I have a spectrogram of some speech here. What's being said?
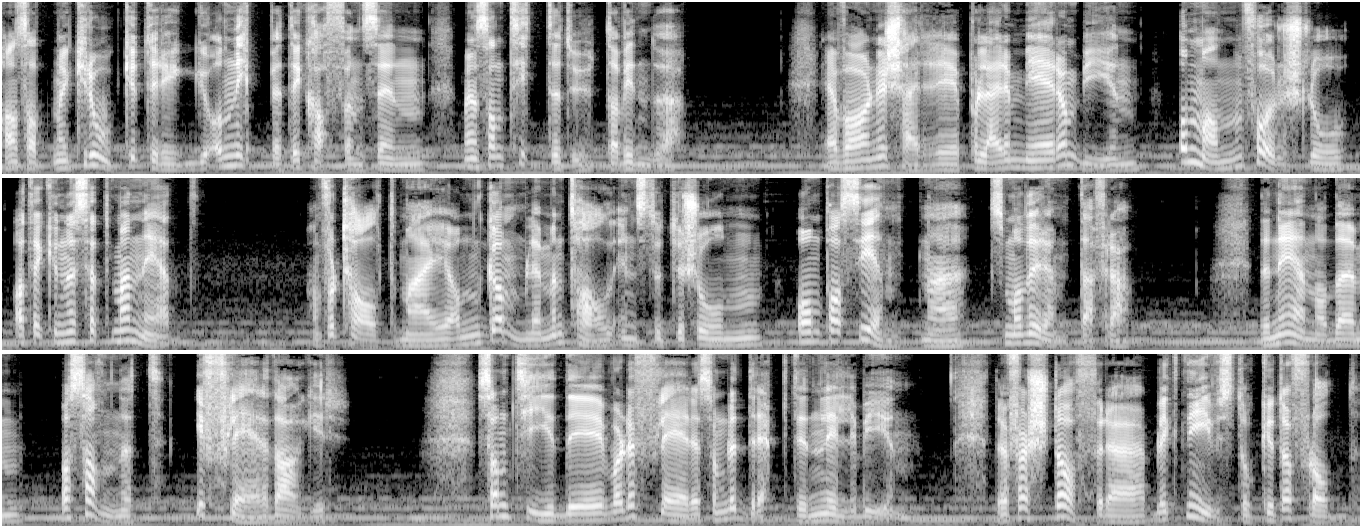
Han satt med kroket rygg og nippet i kaffen sin mens han tittet ut av vinduet. Jeg var nysgjerrig på å lære mer om byen, og mannen foreslo at jeg kunne sette meg ned. Han fortalte meg om den gamle mentalinstitusjonen og om pasientene som hadde rømt derfra. Den ene av dem var savnet i flere dager. Samtidig var det flere som ble drept i den lille byen. Det første offeret ble knivstukket og flådd,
